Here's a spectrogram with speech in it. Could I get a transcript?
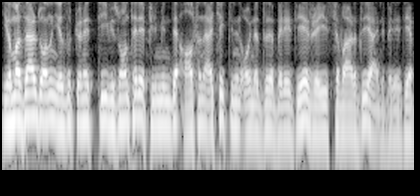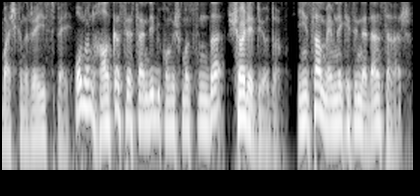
Yılmaz Erdoğan'ın yazıp yönettiği Vizontele filminde Altın Erkekli'nin oynadığı belediye reisi vardı yani belediye başkanı Reis Bey. Onun halka seslendiği bir konuşmasında şöyle diyordu. İnsan memleketi neden sever?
